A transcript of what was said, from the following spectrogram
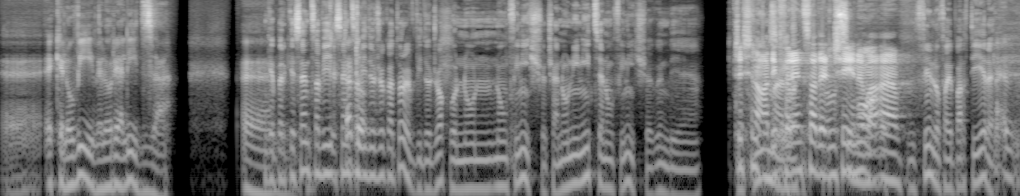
eh, e che lo vive, lo realizza anche perché ehm, senza, vi- senza tanto... videogiocatore il videogioco non, non, finisce, cioè non inizia e non finisce, quindi... Sì, sì, no, a differenza lo... del cinema. Eh. Il film lo fai partire.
